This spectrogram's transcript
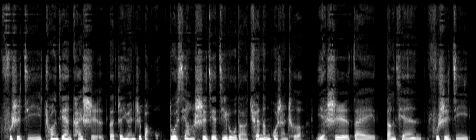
富士急创建开始的镇园之宝，多项世界纪录的全能过山车，也是在当前富士急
